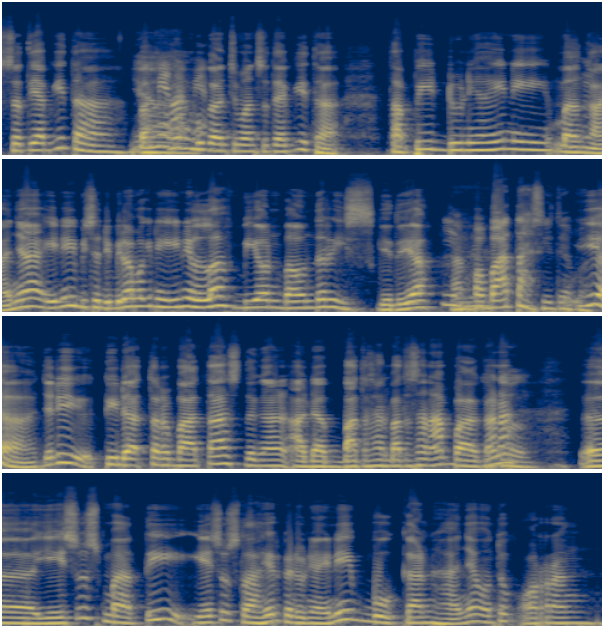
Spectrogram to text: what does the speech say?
setiap kita. Ya. Bahkan Amin, amin. bukan cuma setiap kita, tapi dunia ini. Makanya ini bisa dibilang begini, ini love beyond boundaries gitu ya. Iya, Tanpa batas gitu ya, Pak. Iya, jadi tidak terbatas dengan ada batasan-batasan apa karena Betul. eh, Yesus mati, Yesus lahir ke dunia ini bukan hanya untuk orang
